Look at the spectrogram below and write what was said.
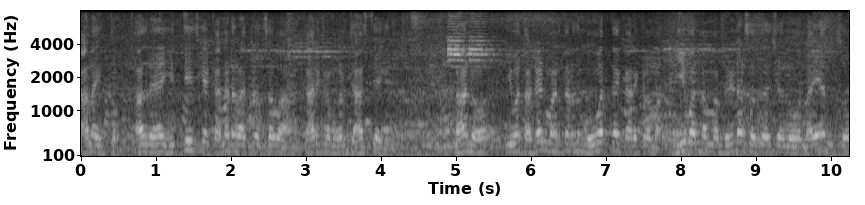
ಕಾಲ ಇತ್ತು. ಆದರೆ ಇತ್ತೀಚೆಗೆ ಕನ್ನಡ ರಾಜ್ಯೋತ್ಸವ ಕಾರ್ಯಕ್ರಮಗಳು ಜಾಸ್ತಿ ಆಗಿದೆ. ನಾನು ಇವತ್ತು ಅಟೆಂಡ್ ಮಾಡ್ತಾ ಇರೋದು ಮೂವತ್ತನೇ ಕಾರ್ಯಕ್ರಮ. ಈವನ್ ನಮ್ಮ ಬಿಲ್ಡರ್ಸ್ ಅಸೋಸಿಯೇಷನು ಲಯನ್ಸು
